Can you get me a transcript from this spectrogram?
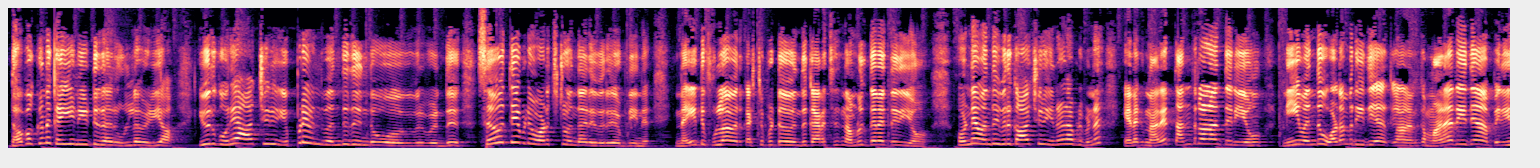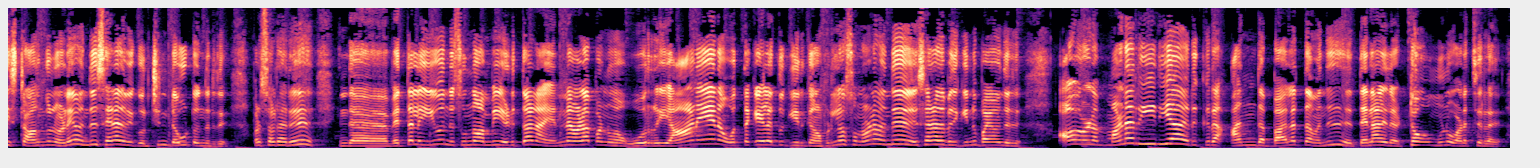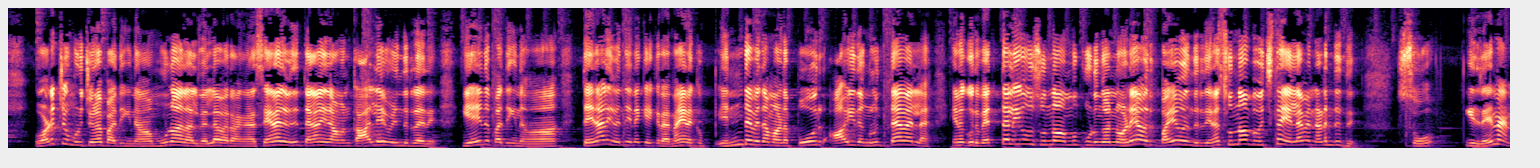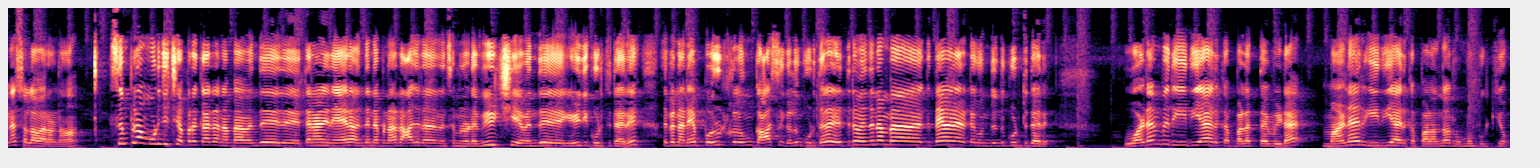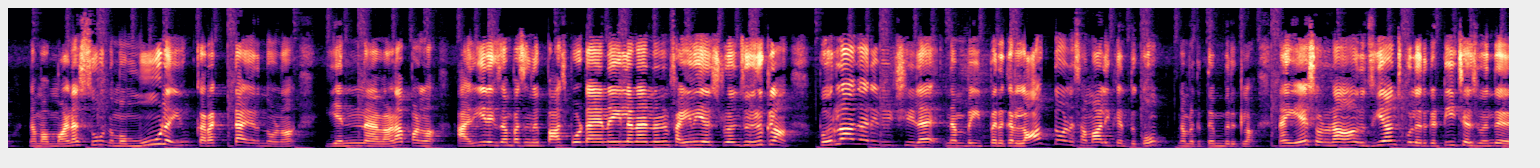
தபக்குன்னு கையை நீட்டுறாரு உள்ள வழியா. இவருக்கு ஒரே ஆச்சரியம் எப்படி வந்து வந்தது இந்த இது இவர் வந்து எப்படி உடச்சிட்டு வந்தார் இவர் அப்படின்னு. நைட்டு ஃபுல்லாக அவர் கஷ்டப்பட்டு வந்து கரைச்சது நம்மளுக்கு தானே தெரியும். உடனே வந்து இவருக்கு ஆச்சரியம் என்னடா அப்படி பண்ண? எனக்கு நிறைய தந்திரம்லாம் தெரியும். நீ வந்து உடம்பு ரீதியாக இருக்கலாம். எனக்கு மன ரீதியாக நான் பெரிய ஸ்ட்ராங்குன்னு வந்து சேனாதிபதிக்கு ஒரு சின்ன டவுட் வந்துடுது அப்புறம் சொல்கிறாரு இந்த வெத்தலையும் இந்த சுண்ணாம்பையும் எடுத்தால் நான் என்ன வேணால் பண்ணுவேன். ஒரு யானையே நான் ஒத்த கையில் தூக்கி இருக்கேன். அப்படிலாம் சொன்னோன்னே வந்து சேனாதிபதிக்கு இன்னும் பயம் வந்துடுது அவரோட மன ரீதியாக இருக்கிற அந்த பலத்தை வந்து தெனாலியில் டோம்னு உடச்சிடுறாரு. உடச்சி முடிச்சோன்னே பார்த்தீங்கன்னா மூணாவது நாள் வெளில வராங்க. சேனாதிபதி தெனாலி அவன் காலையே விழுந்துடுறாரு. ஏன்னு பார்த்தீங்கன்னா தெனாலி வந்து என்ன கேட்குறாருன்னா எனக்கு எந்த விதமான போர் ஆயுதங்களும் தேவையில்லை. எனக்கு ஒரு வெத்தலையும் சுண்ணாம்பும் கொடுங்கன்னொடனே அவருக்கு பயம் வந்துடுது ஏன்னா சுண்ணாம்பு வச்சு தான் எல்லாமே நடந்தது. ஸோ இதில் நான் என்ன சொல்ல வரேன்னா சிம்பிளாக முடிஞ்சிச்சு அப்புறம் கதை. நம்ம வந்து தெனாலி நேரம் வந்து என்ன பண்ணார்? ராஜராஜ நரசிம்மனோட வீழ்ச்சியை வந்து எழுதி கொடுத்துட்டாரு. இப்போ நிறைய பொருட்களும் காசுகளும் கொடுத்தாரு. எடுத்துகிட்டு வந்து நம்ம தேவராயிட்ட கொண்டு வந்து கொடுத்துட்டாரு. உடம்பு ரீதியாக இருக்க பலத்தை விட மன ரீதியாக இருக்க பலம் தான் ரொம்ப முக்கியம். நம்ம மனசும் நம்ம மூளையும் கரெக்டாக இருந்தோன்னா என்ன வேணால் பண்ணலாம். அரியர் எக்ஸாம் பசங்களுக்கு பாஸ்போர்ட்டாக என்ன இல்லைன்னா என்னென்னு ஃபைனல் இயர் ஸ்டூடெண்ட்ஸும் இருக்கலாம். பொருளாதார வீழ்ச்சியில் நம்ம இப்போ இருக்கிற லாக்டவுனை சமாளிக்கிறதுக்கும் நம்மளுக்கு தெம்பு இருக்கலாம். நான் ஏன் சொல்கிறேன்னா ஒரு ஜியான் ஸ்கூலில் இருக்க டீச்சர்ஸ் வந்து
